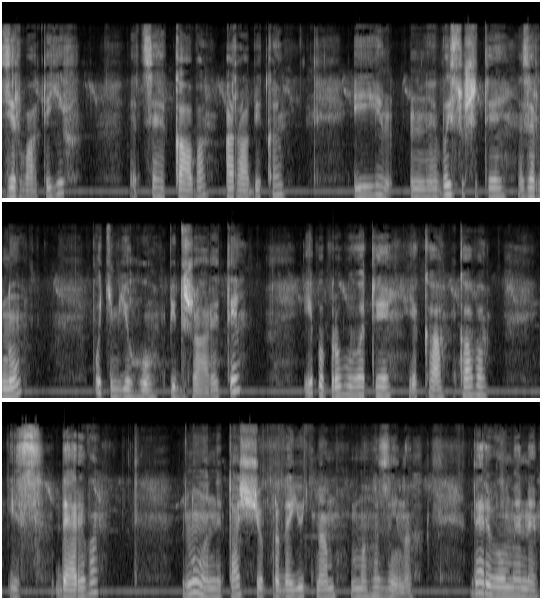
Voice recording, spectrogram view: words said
зірвати їх. Е, Це кава, арабіка. І висушити зерно, потім його піджарити і попробувати, яка кава із дерева. Ну, а не та, що продають нам в магазинах. Дерево у мене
